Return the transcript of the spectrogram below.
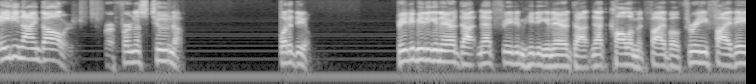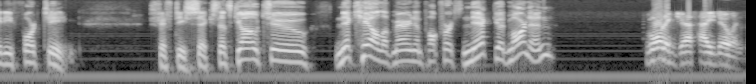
$89 for a furnace tune up. What a deal. FreedomHeatingandAir.net, FreedomHeatingandAir.net. Call them at 503 580 1456. Let's go to Nick Hill of Marion and Polk First. Nick, good morning. Good morning, Jeff. How you doing?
